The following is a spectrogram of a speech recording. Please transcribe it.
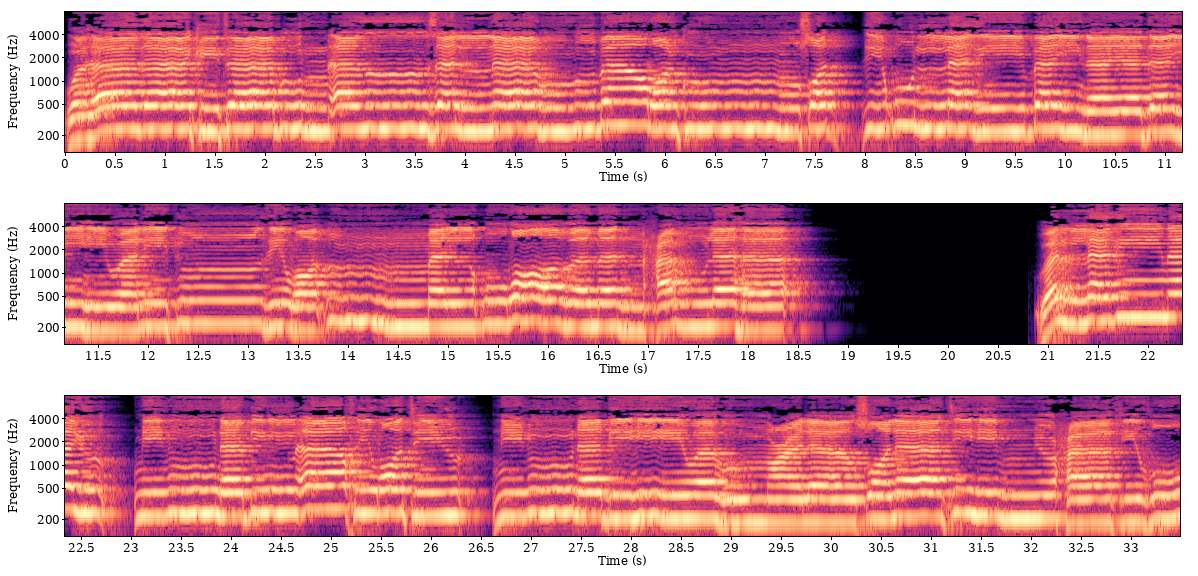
وهذا كتاب أنزلناه مبارك مصدق الذي بين يديه ولتنذر أم القرى ومن حولها والذين يؤمنون بالآخرة يؤمنون يؤمنون به وهم على صلاتهم يحافظون.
